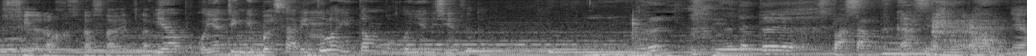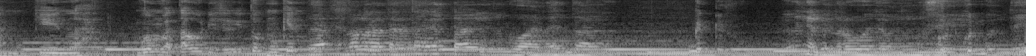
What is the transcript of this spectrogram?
Si raksasa itu. ya pokoknya tinggi besar itulah hitam pokoknya di situ tuh Hmm, ada teh sepasang tegas ya. ya mungkin lah gua nggak tahu di situ itu mungkin Ya, emang rata-rata eta itu dua eta. gender Dia nya genderuwo jeung si Kun- kun. Kunti.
